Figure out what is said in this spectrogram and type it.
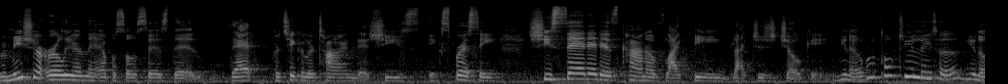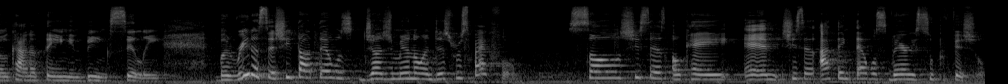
Ramisha earlier in the episode says that that particular time that she's expressing, she said it as kind of like being like just joking, you know, we'll talk to you later, you know, kind of thing and being silly. But Rita said she thought that was judgmental and disrespectful. So she says, okay. And she says, I think that was very superficial.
